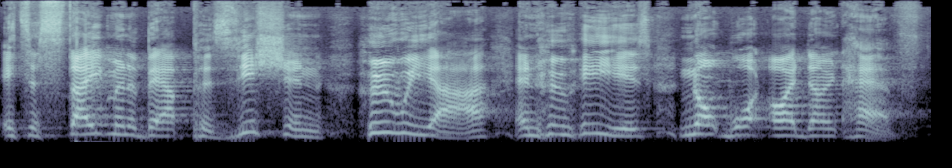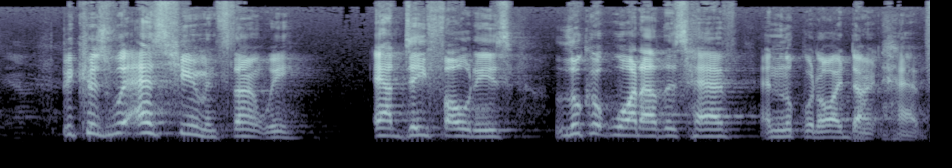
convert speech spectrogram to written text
It's a statement about position, who we are and who He is, not what I don't have. Because we're, as humans, don't we? Our default is look at what others have and look what I don't have.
